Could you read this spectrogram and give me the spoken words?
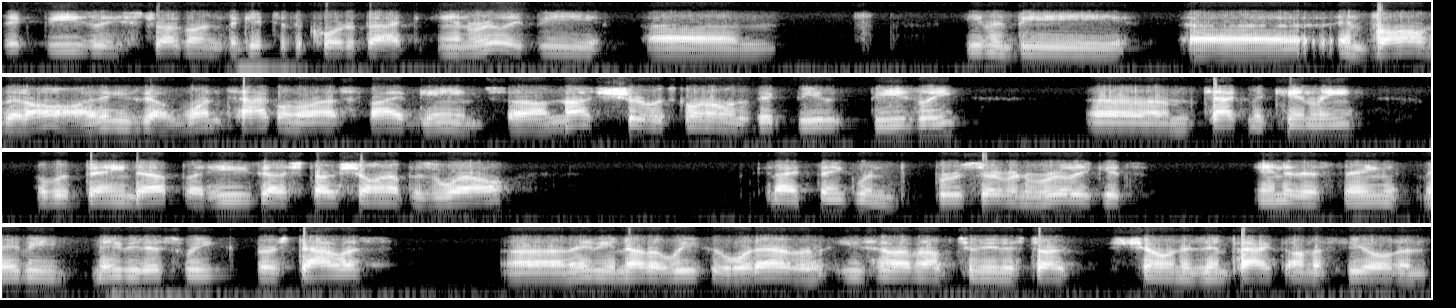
Vic Beasley struggling to get to the quarterback and really be um, even be uh, involved at all. I think he's got one tackle in the last five games, so I'm not sure what's going on with Vic Be- Beasley. Um, Takk McKinley, a little bit banged up, but he's got to start showing up as well. And I think when Bruce Irvin really gets into this thing, maybe maybe this week versus Dallas, uh, maybe another week or whatever, he's going to have an opportunity to start showing his impact on the field and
